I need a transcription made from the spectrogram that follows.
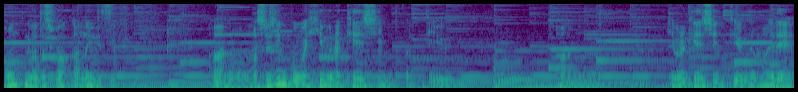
本当に私わかんないんですよ。あの、まあ、主人公が日村謙信とかっていうあの日村謙信っていう名前で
